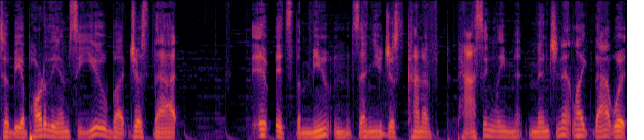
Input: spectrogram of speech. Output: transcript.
to be a part of the MCU, but just that it, it's the mutants, and you just kind of passingly m- mention it like that. Would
